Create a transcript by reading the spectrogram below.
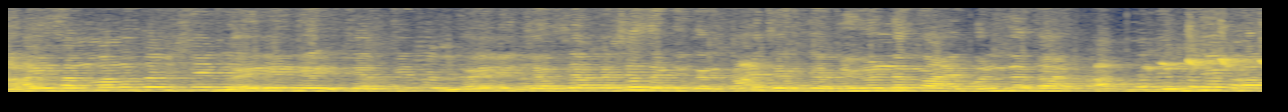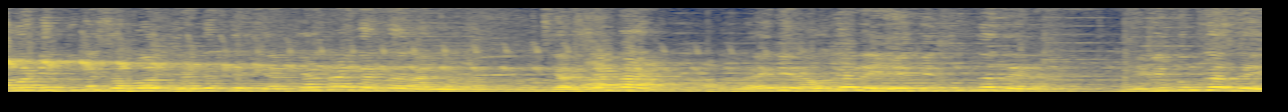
आम्ही सन्मानाचा विषय नाही. नाही नाही, चर्चेचा विषय नाही, चर्चा कशासाठी कर काय चर्चा? बिघडलं काय? बनलं काय? तुमची प्रॉपर्टी तुम्ही समोर ठेवत ते चर्चा काय करणार आम्ही? चर्चा काय? नाही नाही राहू दे ना हे बी तुमचंच आहे ना. हे बी तुमचंच आहे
